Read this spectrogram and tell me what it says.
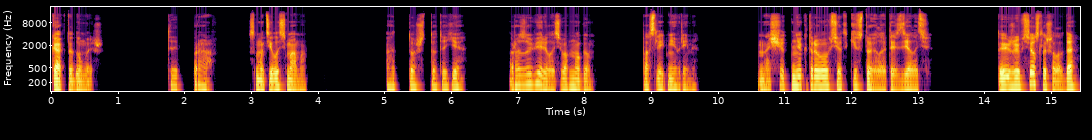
Как ты думаешь? Ты прав, смутилась мама. А то что-то я разуверилась во многом последнее время. Насчет некоторого все-таки стоило это сделать. Ты же все слышала, да?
